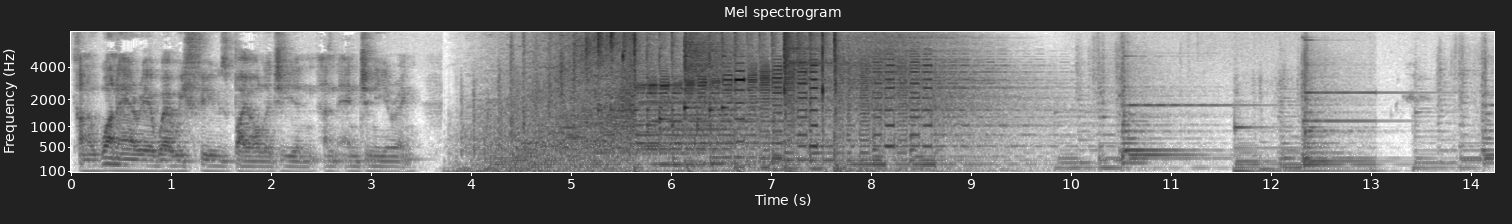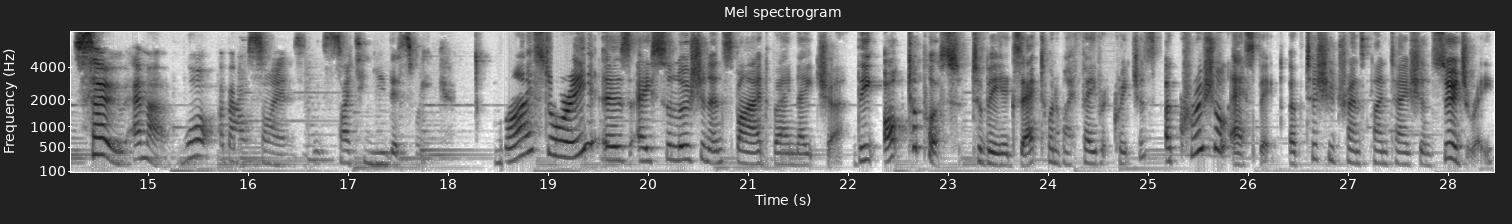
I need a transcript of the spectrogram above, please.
kind of one area where we fuse biology and, and engineering. So, Emma, what about science is exciting you this week? My story is a solution inspired by nature. The octopus, to be exact, one of my favourite creatures. A crucial aspect of tissue transplantation surgery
